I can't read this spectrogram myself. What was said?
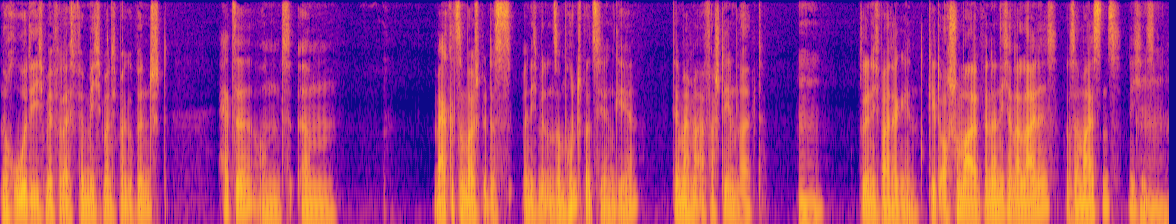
Eine Ruhe, die ich mir vielleicht für mich manchmal gewünscht hätte und ähm, merke zum Beispiel, dass wenn ich mit unserem Hund spazieren gehe, der manchmal einfach stehen bleibt. Mhm. Will nicht weitergehen. Geht auch schon mal, wenn er nicht an alleine ist, was er meistens nicht ist, mhm.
